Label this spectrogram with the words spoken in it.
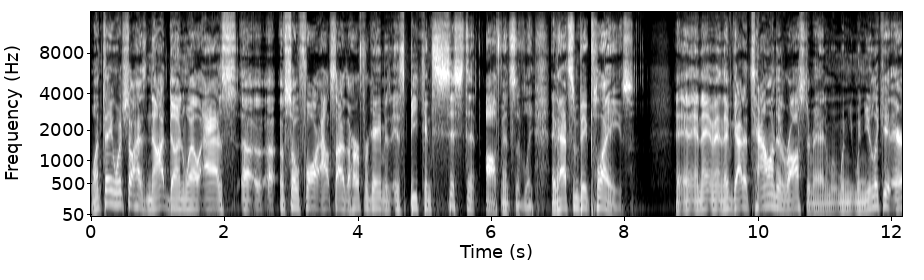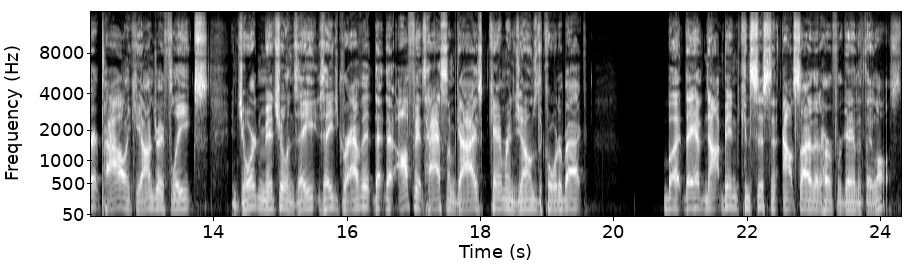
one thing Wichita has not done well as uh, uh, so far outside of the Hereford game is, is, be consistent offensively. They've had some big plays. And, and, they, have got a talented roster, man. When, when you look at Eric Powell and Keandre Fleeks and Jordan Mitchell and Zay, Zage Gravett, that, that offense has some guys. Cameron Jones, the quarterback, but they have not been consistent outside of that Hereford game that they lost.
